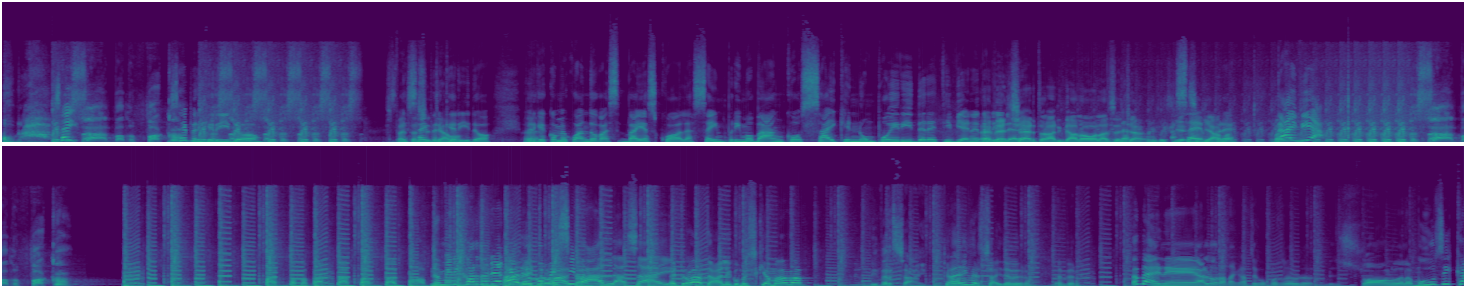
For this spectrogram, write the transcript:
Ora. Sai, sai perché rido? Aspetta, sai sentiamo. perché rido? Perché Eh. come quando va- vai a scuola, sei in primo banco, sai che non puoi ridere e ti viene da Eh beh, ridere. certo, la ridarola se Da- si, si sempre. chiama. Vai. Dai, via! Non mi ricordo neanche Ah, come si trovata? balla, sai? L'hai trovata Ale? Come si chiamava? Riverside. Ah, Riverside, è vero, è vero. Va bene, allora ragazzi, con questo il suono della musica,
